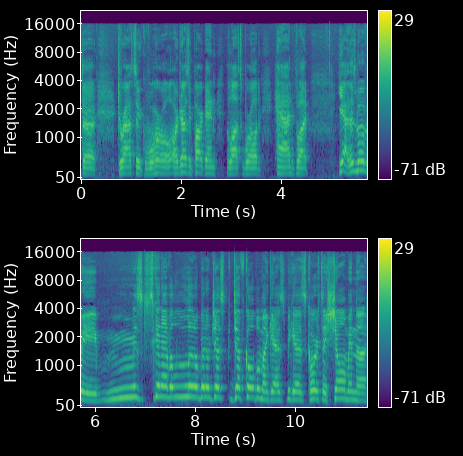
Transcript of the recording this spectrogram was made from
the Jurassic World or Jurassic Park and The Lost World had, but yeah, this movie mm, is gonna have a little bit of just Jeff Goldblum, I guess, because of course they show him in the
